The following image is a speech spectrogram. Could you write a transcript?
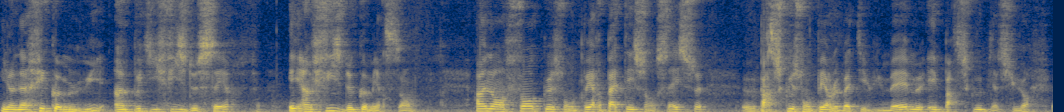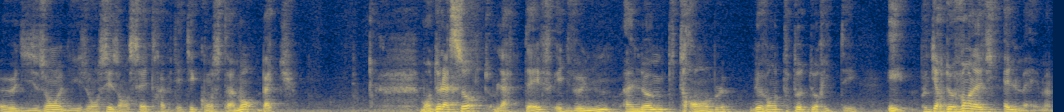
Il en a fait comme lui un petit-fils de serf et un fils de commerçant, un enfant que son père battait sans cesse, euh, parce que son père le battait lui-même et parce que, bien sûr, euh, disons, disons, ses ancêtres avaient été constamment battus de la sorte, Lartef est devenu un homme qui tremble devant toute autorité et, peut dire, devant la vie elle-même.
